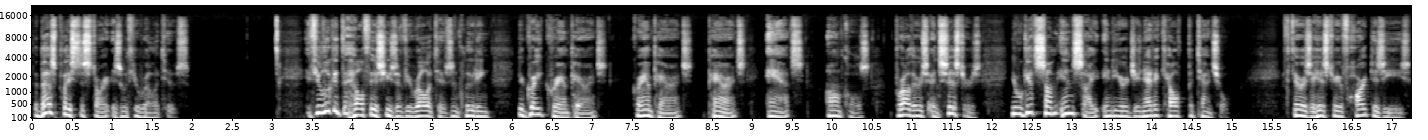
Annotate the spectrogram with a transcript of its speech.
the best place to start is with your relatives. If you look at the health issues of your relatives, including your great grandparents, grandparents, parents, aunts, uncles, brothers, and sisters, you will get some insight into your genetic health potential. If there is a history of heart disease,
